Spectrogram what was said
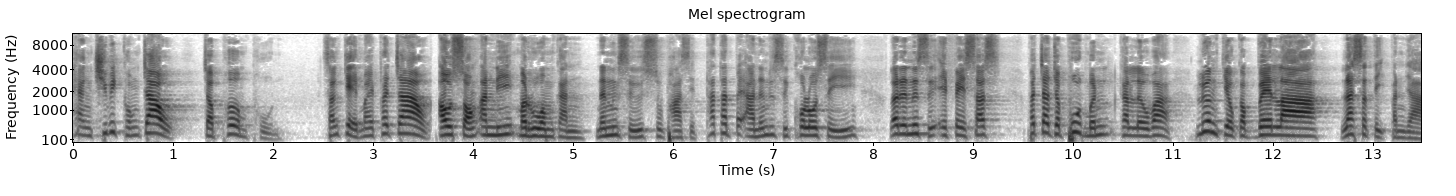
แห่งชีวิตของเจ้าจะเพิ่มพูน สังเกตไหมพระเจ้าเอาสองอันนี้มารวมกันในหนังสือสุภาษิตถ้าท่านไปอ่านในหนังสือโคโลสี และในหนังสือเอเฟซัส พระเจ้าจะพูดเหมือนกันเลยว่า เรื่องเกี่ยวกับเวลาและสติปัญญา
